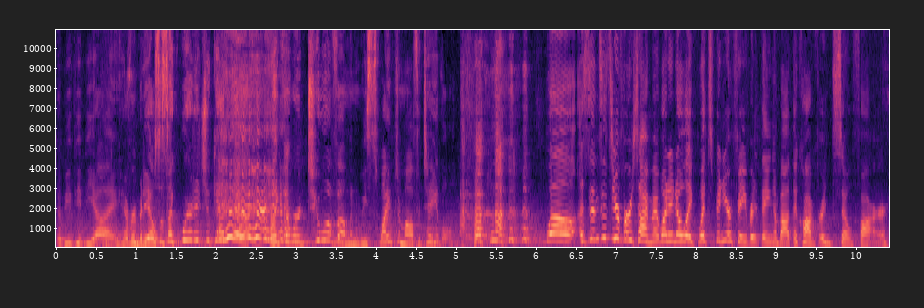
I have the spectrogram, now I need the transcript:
WPPI. Everybody else is like, where did you get that? like there were two of them and we swiped them off a table. Well, since it's your first time, I want to know like what's been your favorite thing about the conference so far?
